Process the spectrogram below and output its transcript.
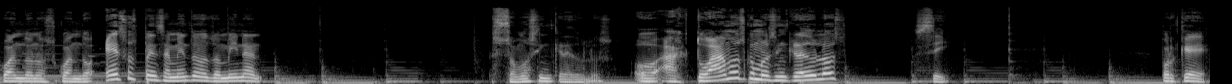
cuando, nos, cuando esos pensamientos nos dominan, ¿somos incrédulos? ¿O actuamos como los incrédulos? Sí. Porque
